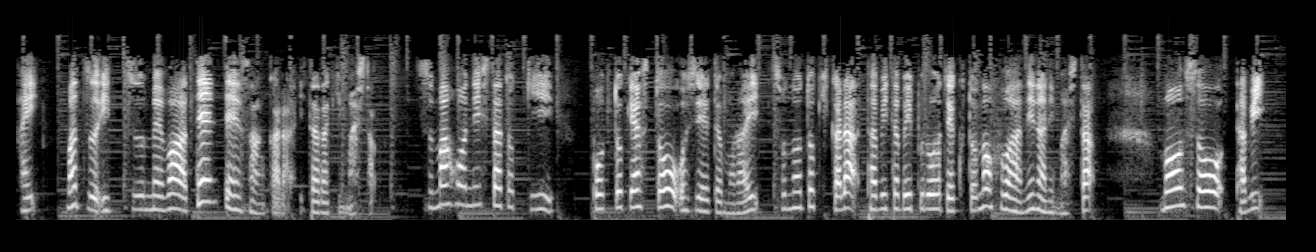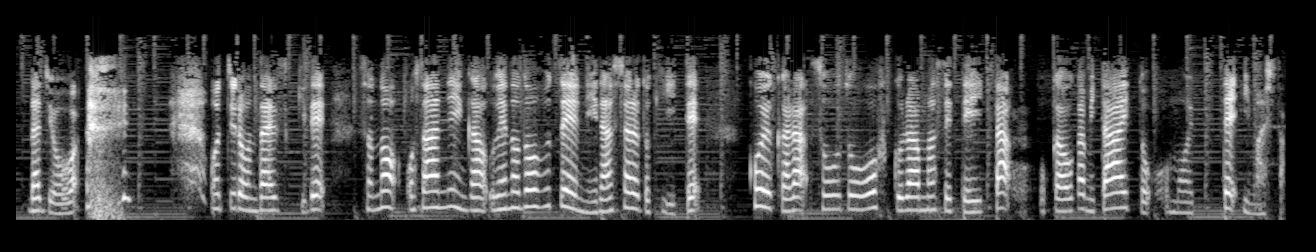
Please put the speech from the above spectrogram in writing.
はい。まず1通目は、てんてんさんからいただきました。スマホにしたとき、ポッドキャストを教えてもらい、その時からたびたびプロジェクトの不安になりました。妄想、旅、ラジオは もちろん大好きで、そのお三人が上野動物園にいらっしゃると聞いて、声から想像を膨らませていたお顔が見たいと思っていました。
